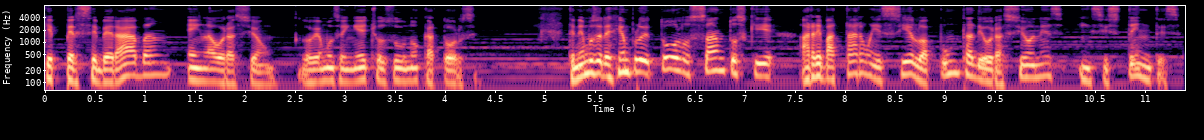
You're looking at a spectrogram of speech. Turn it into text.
que perseveraban en la oración. Lo vemos en Hechos 1.14. Tenemos el ejemplo de todos los santos que arrebataron el cielo a punta de oraciones insistentes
